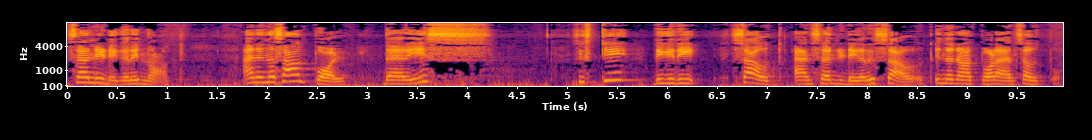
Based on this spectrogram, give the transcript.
70 degree north, and in the South Pole there is 60 degree south and 70 degree south in the North Pole and South Pole.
